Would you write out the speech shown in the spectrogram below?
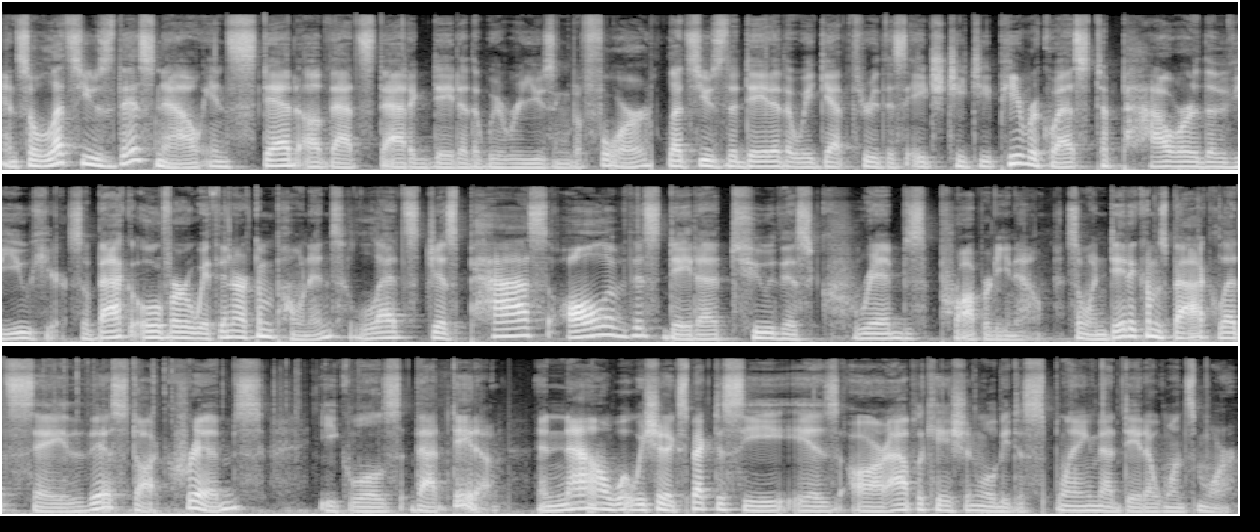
And so let's use this now instead of that static data that we were using before. Let's use the data that we get through this HTTP request to power the view here. So back over within our component, let's just pass all of this data to this cribs property now. So when data comes back, let's say this.cribs equals that data. And now what we should expect to see is our application will be displaying that data once more.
